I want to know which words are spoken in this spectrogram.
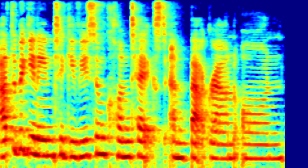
at the beginning to give you some context and background on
